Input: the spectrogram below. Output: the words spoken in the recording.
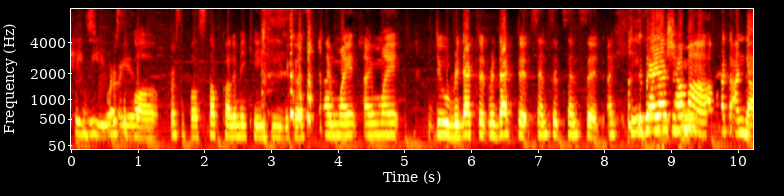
KZ, First of you? all, first of all, stop calling me KZ because I might, I might do redacted, redacted, censored, censored. I hate Zaya. Shama, apa kata anda?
